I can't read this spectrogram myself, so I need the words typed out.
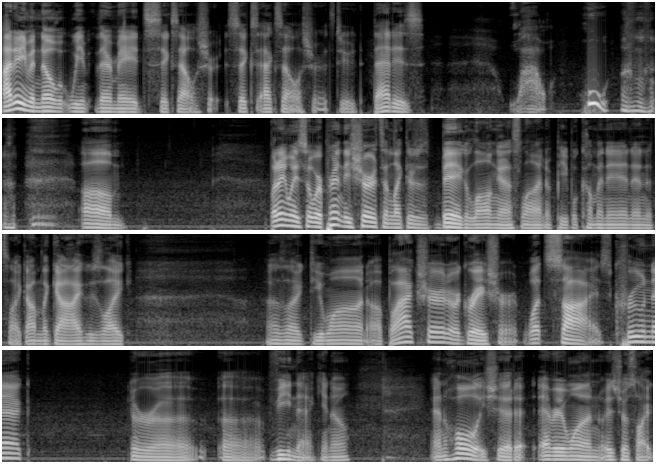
I didn't even know we they're made six L shirt, six XL shirts, dude. That is, wow. Whoo. um. But anyway, so we're printing these shirts, and like, there's this big long ass line of people coming in, and it's like I'm the guy who's like, I was like, do you want a black shirt or a gray shirt? What size? Crew neck or a, a V neck? You know. And holy shit, everyone is just like,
